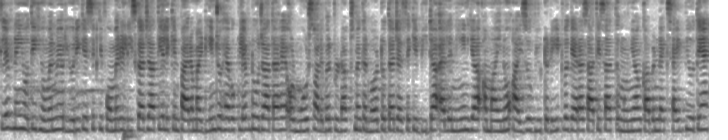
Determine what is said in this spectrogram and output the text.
क्लिव नहीं होती ह्यूमन में और यूरिक एसिड की फॉर्म में रिलीज़ कर जाती है, लेकिन पायरामाइडीन जो है वो क्लिव्ड हो जाता है और मोर सॉलेबल प्रोडक्ट्स में कन्वर्ट होता है, जैसे कि बीटा एलेनिन या अमाइनो आइजोब्यूटरेट वगैरह, साथ ही साथ अमोनिया कार्बन डाइऑक्साइड भी होते हैं,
